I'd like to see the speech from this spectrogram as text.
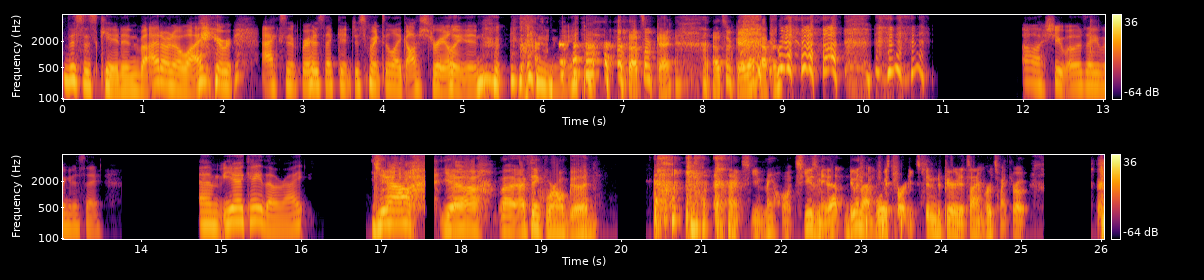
this is canon, but I don't know why your accent for a second just went to like Australian. That's okay. That's okay. That happens. Oh shoot! What was I even gonna say? Um, you okay though, right? Yeah, yeah. I I think we're all good. excuse me. Oh, excuse me. That doing that voice for an extended period of time hurts my throat.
